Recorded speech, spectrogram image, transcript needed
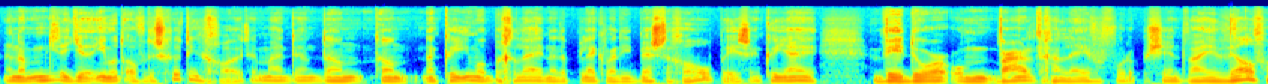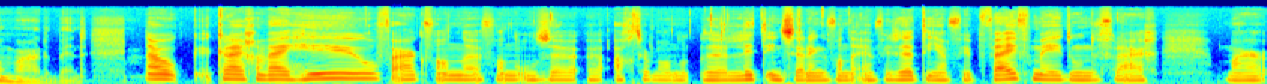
En dan niet dat je iemand over de schutting gooit, maar dan, dan, dan, dan kun je iemand begeleiden naar de plek waar die het beste geholpen is. En kun jij weer door om waarde te gaan leveren voor de patiënt waar je wel van waarde bent. Nou krijgen wij heel vaak van, van onze uh, achterban, de lidinstellingen van de NVZ die aan VIP 5 meedoen, de vraag, maar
